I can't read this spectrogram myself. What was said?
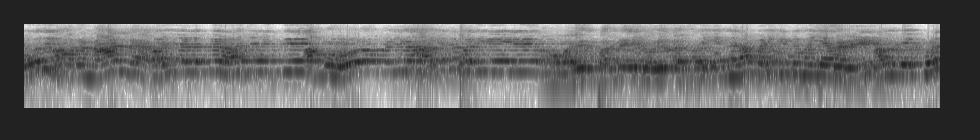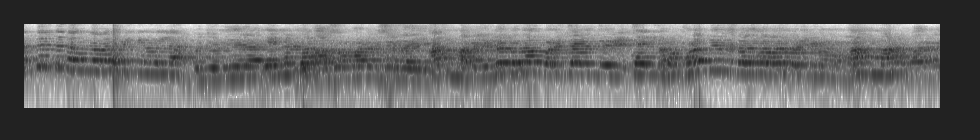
போது அதனால வல்லரக்க ராஜனுக்கு வயது பதினேழு. என்னதான் படிக்கட்டும் ஐயா. அவனுடைய குலத்திற்கு தகுந்தவாறு படிக்கணும் இல்ல இப்ப சொன்னீங்களே, என்னப்பா? இது வாசகமான விஷயம் தாயி. அவன் என்னத்தான் படிச்சாலும் சரி, சரி. நம்ம குலத்திற்கு படிக்கணும் அம்மா. ஆமா பாருங்க,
